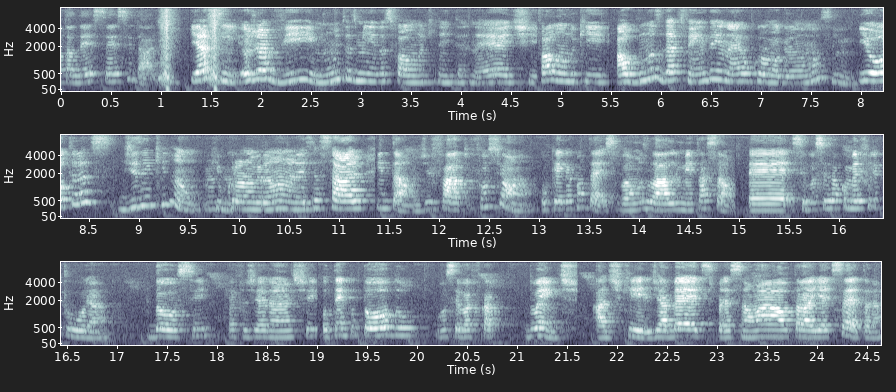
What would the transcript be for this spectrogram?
tanta necessidade. E assim, eu já vi muitas meninas falando aqui na internet, falando que algumas defendem, né, o cronograma Sim. e outras dizem que não, uhum. que o uhum. cronograma não é necessário. Então, de fato, funciona. O que que acontece? Vamos lá, alimentação. É, se você vai comer fritura, doce, refrigerante, o tempo todo você vai ficar doente. Adquire diabetes, pressão alta e etc.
